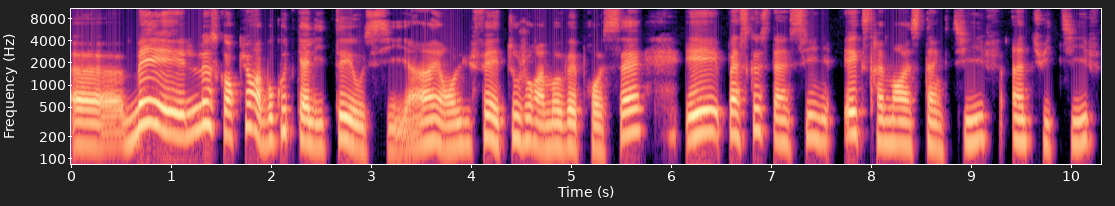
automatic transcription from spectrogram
mais le Scorpion a beaucoup de qualités aussi, hein, et on lui fait toujours un mauvais procès, et parce que c'est un signe extrêmement instinctif, intuitif,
